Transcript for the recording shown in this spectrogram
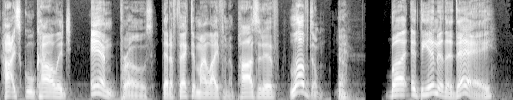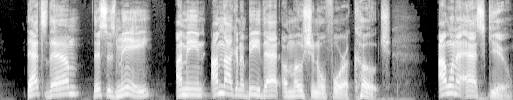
high school, college, and pros that affected my life in a positive. Loved them. Yeah. But at the end of the day, that's them. This is me. I mean, I'm not going to be that emotional for a coach. I want to ask you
